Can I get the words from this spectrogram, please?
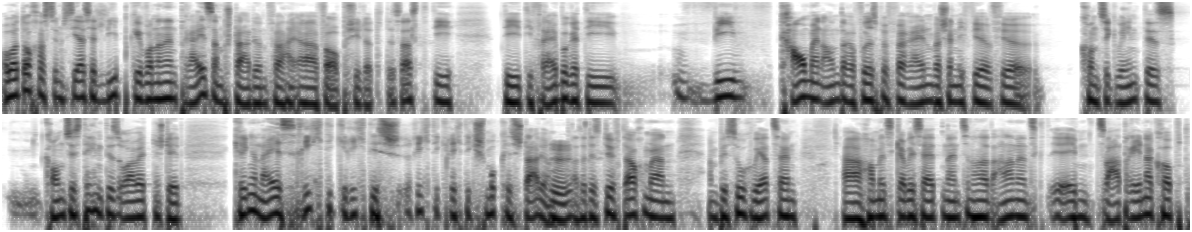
aber doch aus dem sehr, sehr lieb gewonnenen Dreisamstadion ver, äh, verabschiedet. Das heißt, die, die, die Freiburger, die wie kaum ein anderer Fußballverein wahrscheinlich für, für konsequentes, konsistentes Arbeiten steht, kriegen ein neues, richtig, richtig, richtig, richtig schmuckes Stadion. Mhm. Also das dürfte auch mal ein, ein Besuch wert sein. Äh, haben jetzt, glaube ich, seit 1991 eben zwei Trainer gehabt.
